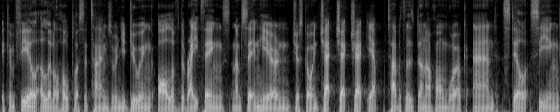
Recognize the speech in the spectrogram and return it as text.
it can feel a little hopeless at times when you're doing all of the right things. And i'm sitting here and just going check check check. Yep tabitha's done her homework and still seeing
